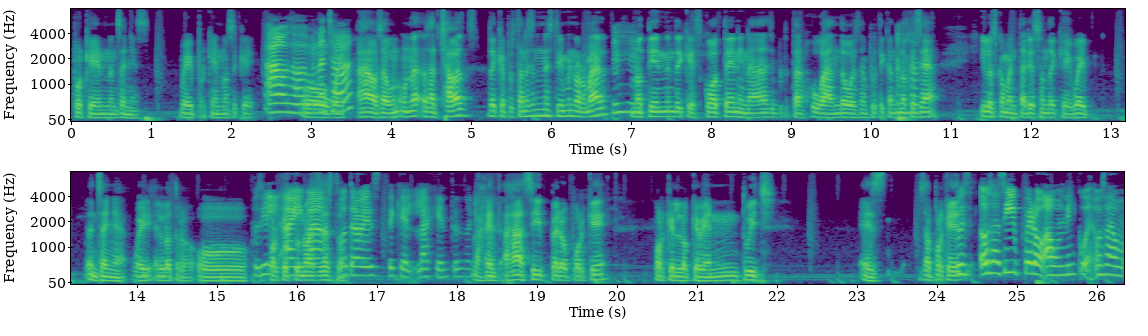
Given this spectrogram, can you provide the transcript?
¿por qué no enseñas? Güey, ¿por qué no sé qué? Ah, o sea, O, una chava. Ah, o sea, un- una, o sea, chavas de que pues están haciendo un streaming normal, Ujú. no tienen de que escoten ni nada, siempre están jugando o están platicando lo que sea. Y los comentarios son de que, güey, enseña, güey, el otro. O, Pues sí, ¿por qué ahí tú no haces esto? otra vez de que la gente es la, gente, ajá, sí, pero ¿por qué? Porque lo que ven en Twitch es, o sea, porque... Pues, o sea, sí, pero aún, o sea,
